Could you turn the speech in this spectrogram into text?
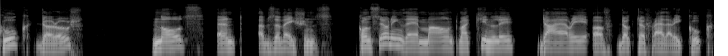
Cook, Dorothy, Notes and Observations concerning the Mount McKinley Diary of Dr. Frederick Cook,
